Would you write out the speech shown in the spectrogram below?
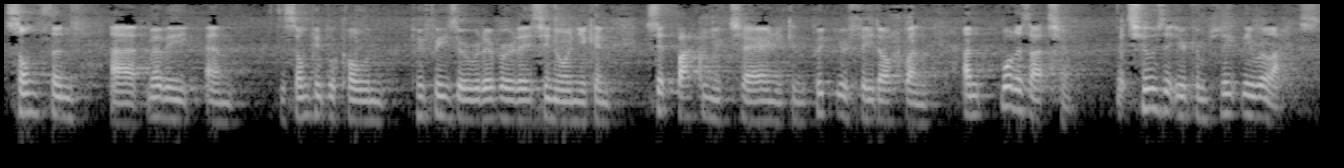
something, uh, maybe um, some people call them poofies or whatever it is, you know, and you can sit back in your chair and you can put your feet up and, and what does that show? It shows that you're completely relaxed.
